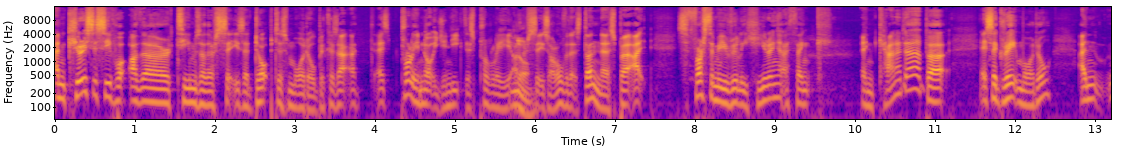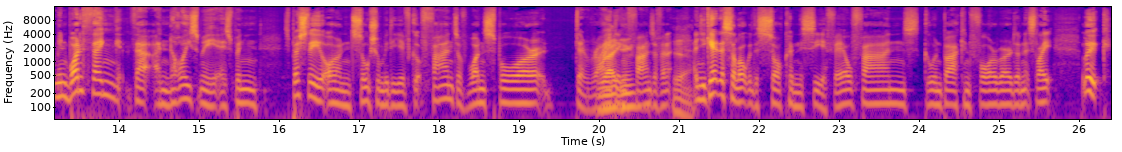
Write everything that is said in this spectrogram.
I'm curious to see what other teams, other cities adopt this model because I, it's probably not unique. There's probably No. other cities all over that's done this, but I, it's the first time me really hearing it. I think in Canada, but it's a great model. And I mean, one thing that annoys me is when, especially on social media, you've got fans of one sport deriding Ragging. fans of it, Yeah. and you get this a lot with the soccer and the CFL fans going back and forward, and it's like, look.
